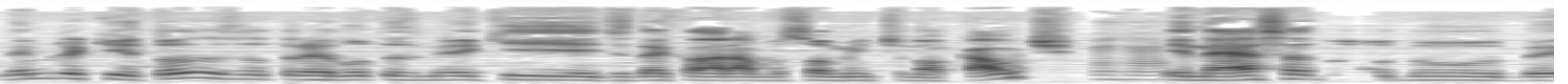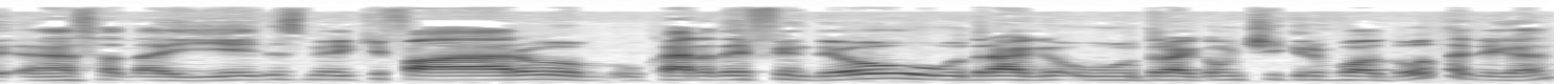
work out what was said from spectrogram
Lembra que todas as outras lutas meio que eles declaravam somente nocaute? Uhum. E nessa, do, do, nessa daí eles meio que falaram, o cara defendeu o dragão, o dragão tigre voador, tá ligado?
